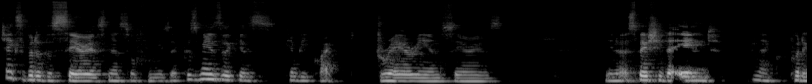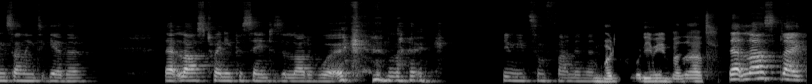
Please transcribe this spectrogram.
takes a bit of the seriousness off music because music is can be quite dreary and serious. You know, especially the end, like putting something together. That last twenty percent is a lot of work. like you need some fun in it What What do you mean by that? that last like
